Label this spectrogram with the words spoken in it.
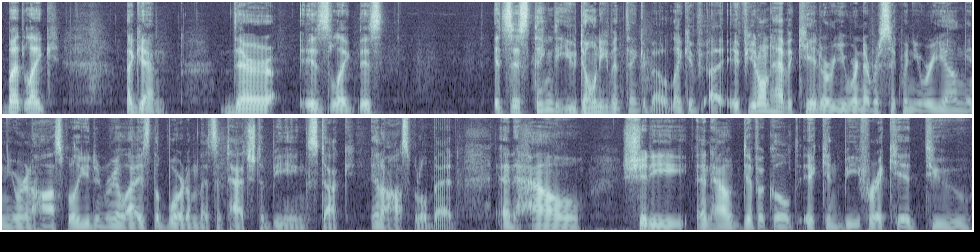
but like again there is like this it's this thing that you don't even think about. Like if uh, if you don't have a kid or you were never sick when you were young and you were in a hospital, you didn't realize the boredom that's attached to being stuck in a hospital bed and how shitty and how difficult it can be for a kid to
